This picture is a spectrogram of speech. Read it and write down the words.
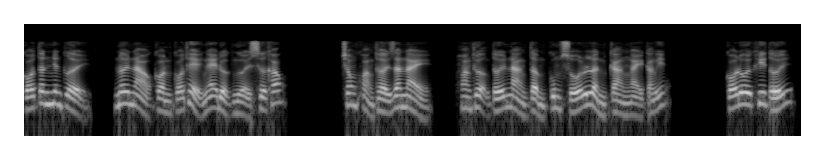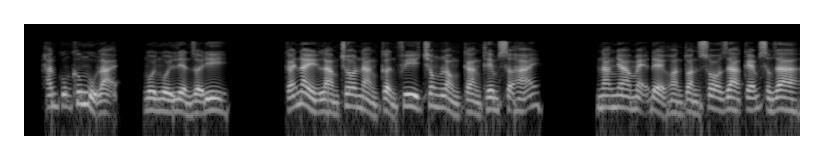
Có tân nhân cười, nơi nào còn có thể nghe được người xưa khóc. Trong khoảng thời gian này, hoàng thượng tới nàng tẩm cung số lần càng ngày càng ít. Có đôi khi tới, hắn cũng không ngủ lại, ngồi ngồi liền rời đi. Cái này làm cho nàng cẩn phi trong lòng càng thêm sợ hãi. Nàng nhà mẹ đẻ hoàn toàn so ra kém sớm ra,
